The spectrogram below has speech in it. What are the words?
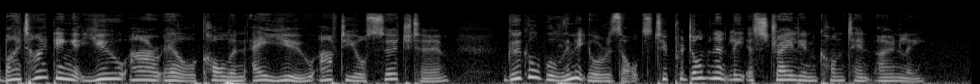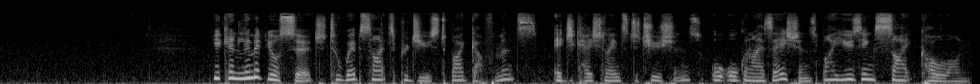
By typing URL colon AU after your search term, Google will limit your results to predominantly Australian content only. You can limit your search to websites produced by governments, educational institutions or organisations by using site colon.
